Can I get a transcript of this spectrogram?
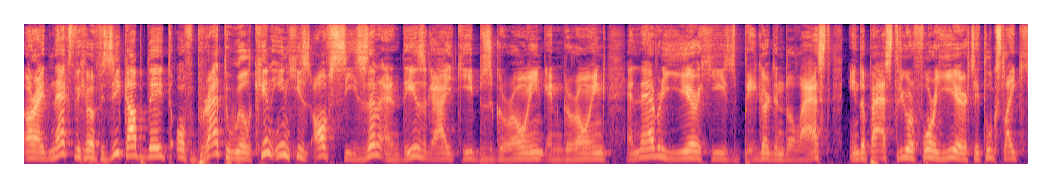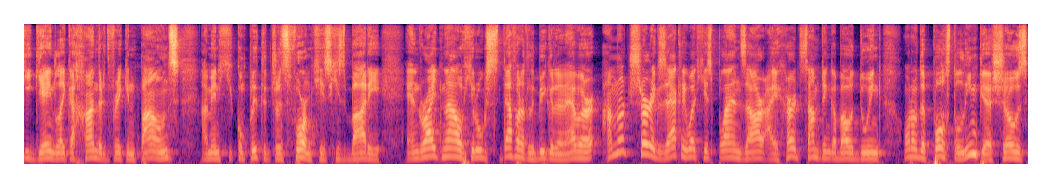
Alright, next we have a physique update of Brett Wilkin in his off-season and this guy keeps growing and growing and every year he's bigger than the last. In the past 3 or 4 years it looks like he gained like a hundred freaking pounds. I mean he completely transformed his, his body and right now he looks definitely bigger than ever. I'm not sure exactly what his plans are. I heard something about doing one of the post-Olympia shows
